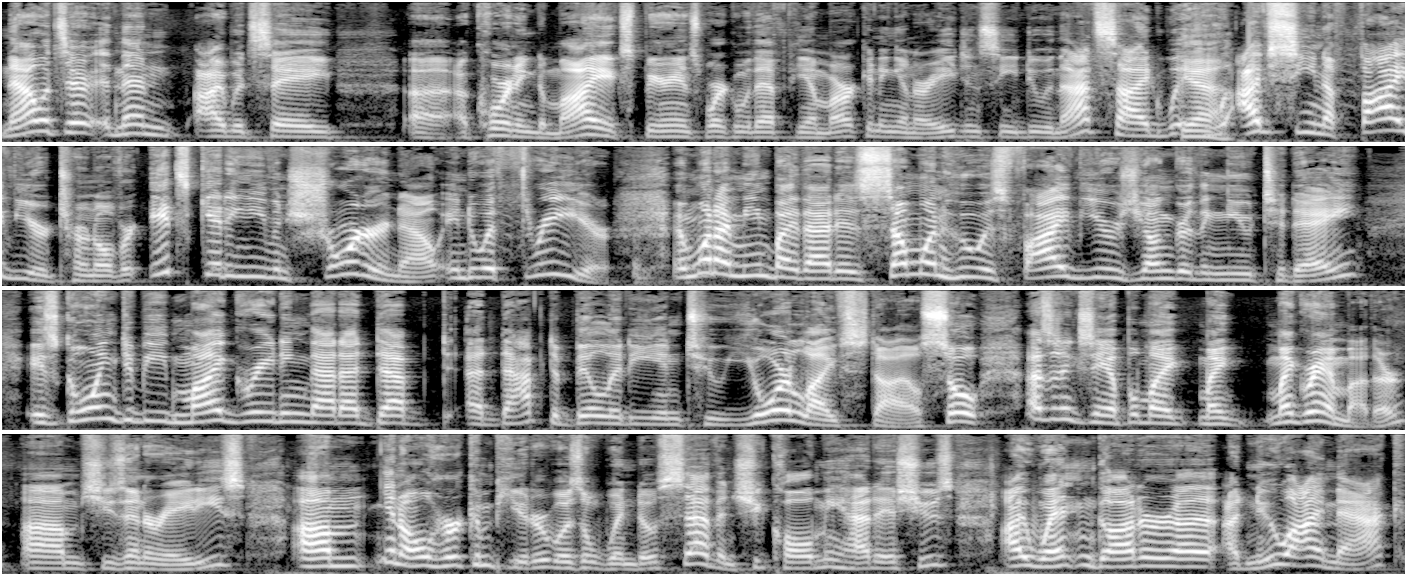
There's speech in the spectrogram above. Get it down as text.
Now it's, er, and then I would say. Uh, according to my experience working with FPM marketing and our agency doing that side, Yeah. I've seen a five year turnover. It's getting even shorter now into a three year. And what I mean by that is someone who is five years younger than you today is going to be migrating that adapt- adaptability into your lifestyle. So, as an example, my my my grandmother, um, she's in her 80s. Um, you know, her computer was a Windows 7. She called me, had issues. I went and got her a, a new iMac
